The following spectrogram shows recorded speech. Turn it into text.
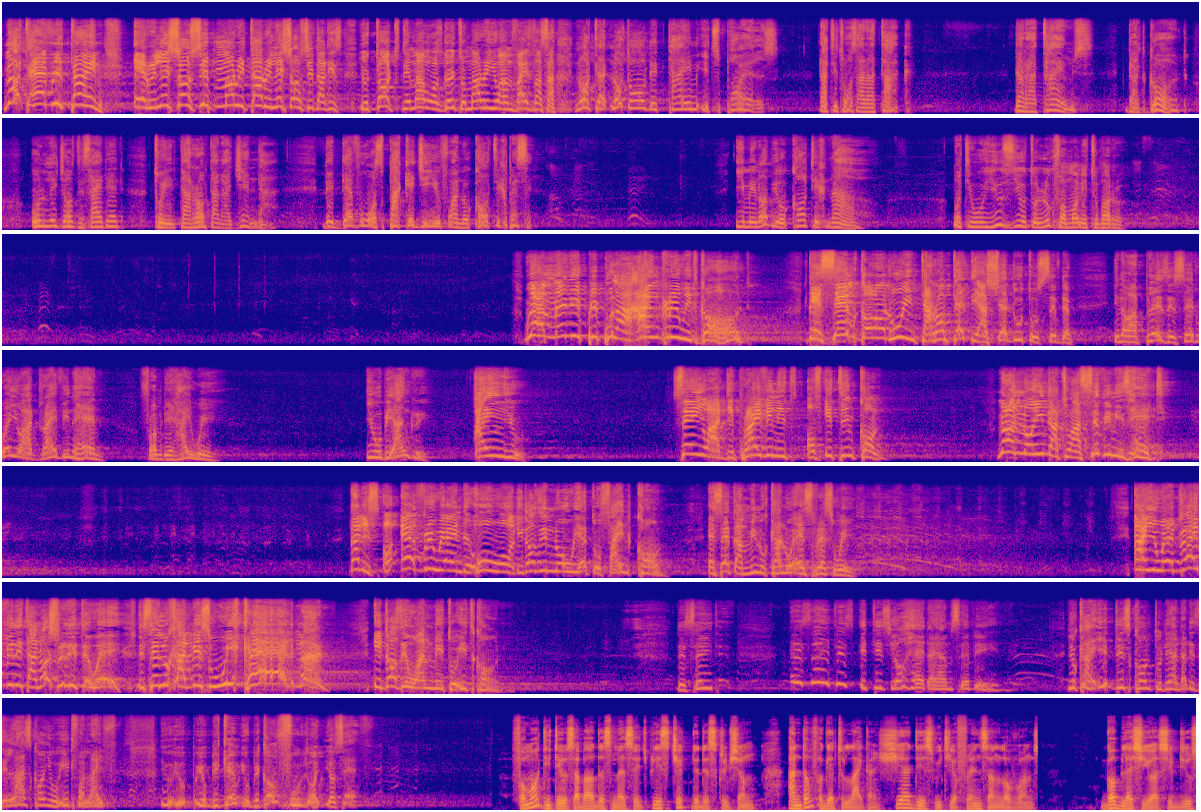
Not every time a relationship, marital relationship, that is, you thought the man was going to marry you and vice versa. Not, not all the time it spoils that it was an attack. There are times that God only just decided to interrupt an agenda. The devil was packaging you for an occultic person. He may not be occultic now, but he will use you to look for money tomorrow. Where many people are angry with God, the same God who interrupted their schedule to save them. In our place, they said, when you are driving hen from the highway, you will be angry, eyeing you, saying you are depriving it of eating corn, not knowing that you are saving his head. That is everywhere in the whole world. He doesn't know where to find corn except Aminu Kano Expressway. And you were driving it and ushering it away. You say, Look at this wicked man. He doesn't want me to eat corn. They say, it, they say it, is, it is your head I am saving. You can eat this corn today, and that is the last corn you will eat for life. You, you, you, became, you become food yourself. For more details about this message, please check the description and don't forget to like and share this with your friends and loved ones. God bless you as you do so.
